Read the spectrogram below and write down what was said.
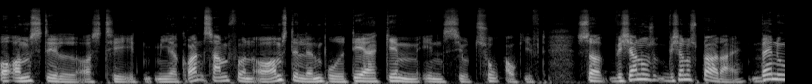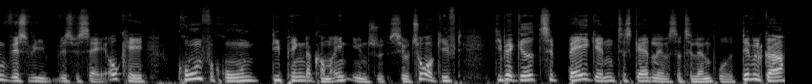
at omstille os til et mere grønt samfund og omstille landbruget, det er gennem en CO2-afgift. Så hvis jeg nu, hvis jeg nu spørger dig, hvad nu hvis vi, hvis vi sagde, okay, krone for krone, de penge, der kommer ind i en CO2-afgift, de bliver givet tilbage igen til skattelettelser til landbruget. Det vil gøre,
